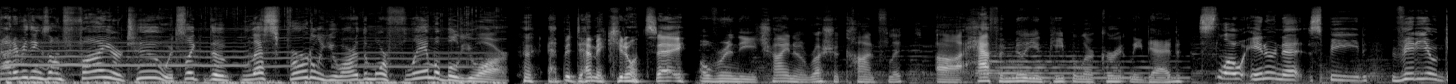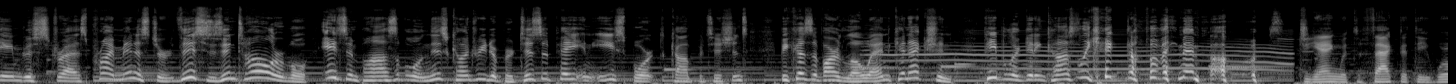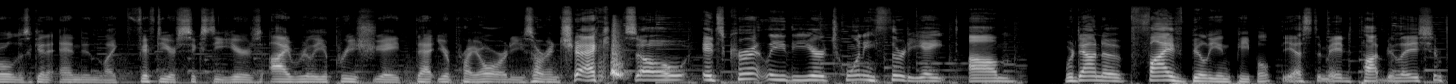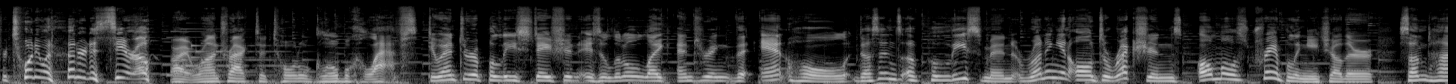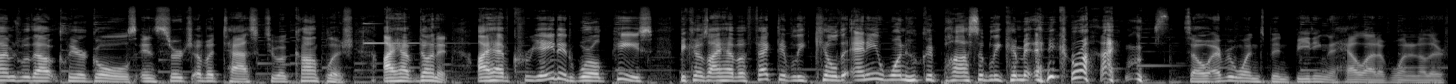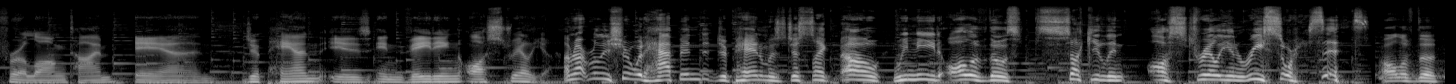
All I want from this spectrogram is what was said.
God, everything's on fire too. It's like the less fertile you are, the more flammable you are. Epidemic, you don't say. Over in the China-Russia conflict, uh, half a million people are currently dead. Slow internet speed, video game distress. Prime Minister, this is intolerable. It's impossible in this country to participate in esports competitions because of our low-end connection. People are getting constantly kicked off of MMOs. Jiang with the fact that the world is gonna end in like 50 or 60 years, I really appreciate that your priorities are in check. So it's currently the year 2038. Um, we're down to 5 billion people. The estimated population for 2100 is zero. All right, we're on track to total global collapse. To enter a police station is a little like entering the ant hole. Dozens of policemen running in all directions, almost trampling each other. Sometimes without clear goals, in search of a task to accomplish. I have done it. I have created world peace because I have effectively killed anyone who could possibly commit any crimes. So everyone's been beating the hell out of one another for a long time, and Japan is invading Australia. I'm not really sure what happened. Japan was just like, oh, we need all of those succulent Australian resources, all of the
